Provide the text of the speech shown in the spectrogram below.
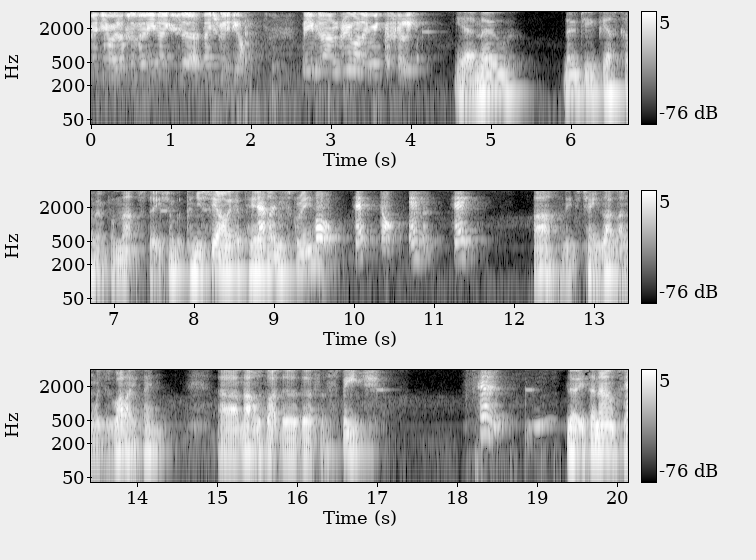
video. It looks a very nice, uh, nice radio. Name's Andrew and I'm in Philly. Yeah, no, no GPS coming from that station, but can you see how it appears on the screen? Ah, I need to change that language as well, I think. Um, that was like the, the, for the speech. Look, it's announcing.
